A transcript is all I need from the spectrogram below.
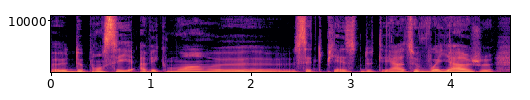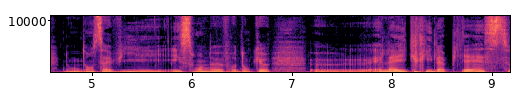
euh, de penser avec moi euh, cette pièce de théâtre, ce voyage donc, dans sa vie et, son œuvre. Donc, elle a écrit la pièce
